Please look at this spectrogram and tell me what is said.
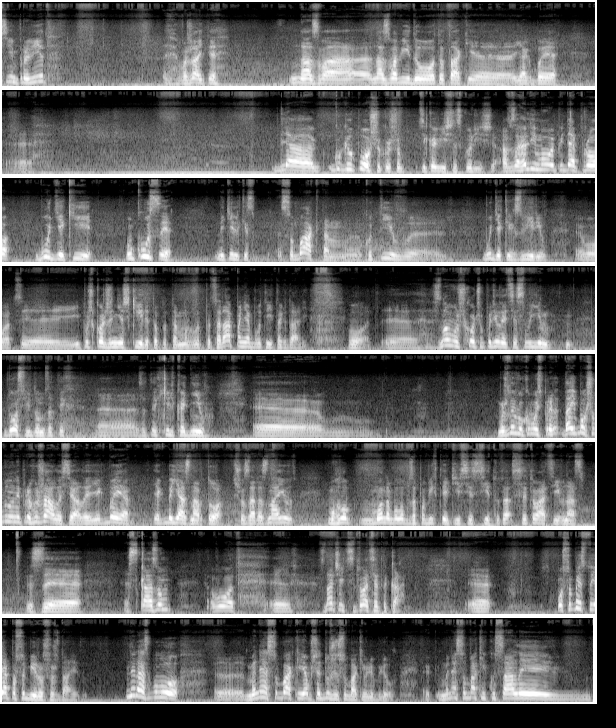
Всім привіт! Вважайте, назва, назва відео то так, е, якби е, для Google пошуку, щоб цікавіше скоріше. А взагалі мова піде про будь-які укуси, не тільки собак, там, е, котів, будь-яких звірів. От, е, і пошкодження шкіри, тобто там може поцарапання бути і так далі. От. Е, Знову ж хочу поділитися своїм досвідом за тих, е, за тих кілька днів. Можливо, комусь дай Бог, щоб воно не пригожалося, але якби я, якби я знав то, що зараз знаю, могло можна було б запобігти тій всі ситуації в нас з сказом. От. Значить, ситуація така. Е, Особисто я по собі розсуждаю. Не раз було. е, Мене собаки, я взагалі дуже собаків люблю. Е, Мене собаки кусали,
